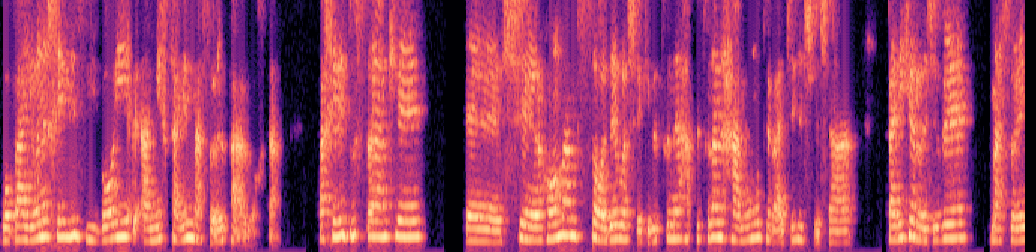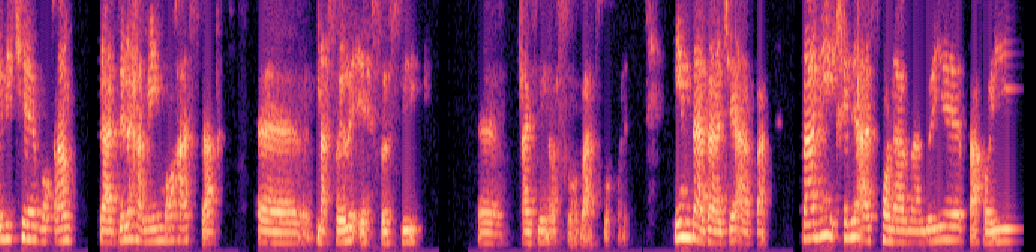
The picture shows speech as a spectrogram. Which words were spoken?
با بیان خیلی زیبایی به عمیق ترین مسائل پرداختن. و خیلی دوست دارم که شعرهام هم ساده باشه که بتونه بتونن همه متوجهش بشن. ولی که راجب مسائلی که واقعا در دل همه ما هست و مسائل احساسی از اینا صحبت بکنه این در درجه اول. ولی خیلی از هنرمندای بهایی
